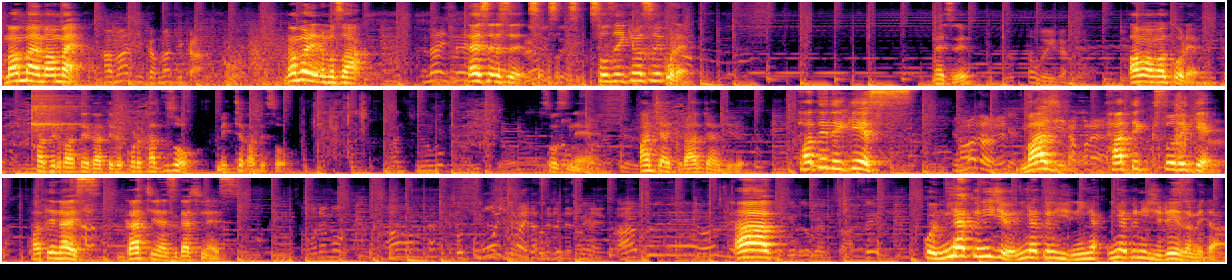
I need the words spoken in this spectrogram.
真ん前真ん前。あマジかマジか頑張れルモさん。ナイスナイスナイス。総勢いきますこれナイスあまあまあこれ勝てる勝てる勝てるこれ勝てそうめっちゃ勝てそうそうですねアンチ入ってるアンチ入ってる縦でけっすマジ縦クソでけ縦ナイス。ガチナイスガチナイス。あーこれ220220 220レーザー見た。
